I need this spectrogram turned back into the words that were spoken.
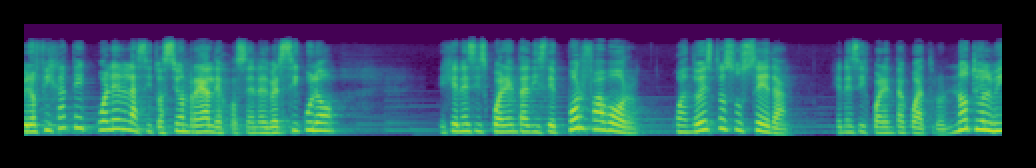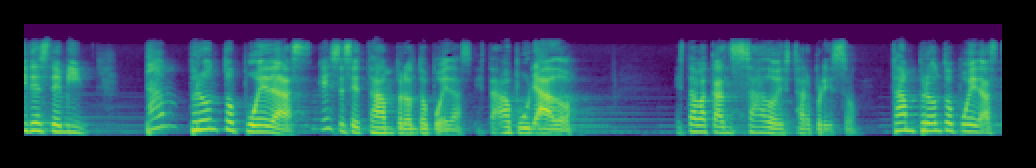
Pero fíjate cuál era la situación real de José. En el versículo de Génesis 40 dice, por favor, cuando esto suceda, Génesis 44, no te olvides de mí, tan pronto puedas. ¿Qué es ese tan pronto puedas? Estaba apurado, estaba cansado de estar preso. Tan pronto puedas,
